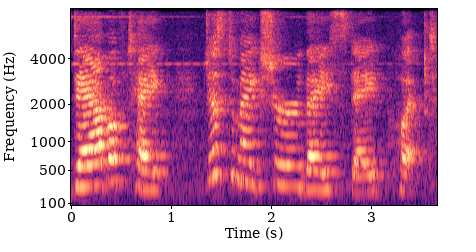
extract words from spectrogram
dab of tape, just to make sure they stay put.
